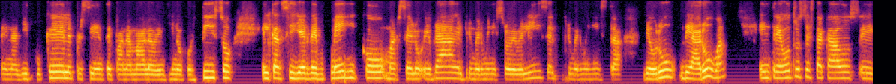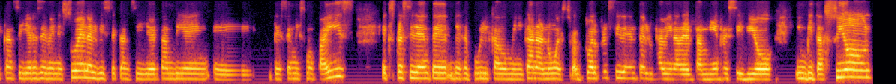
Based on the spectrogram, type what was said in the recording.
Nayib Bukele, el presidente de Panamá, Laurentino Cortizo, el canciller de México, Marcelo Ebrard, el primer ministro de Belice, el primer ministro de, de Aruba, entre otros destacados eh, cancilleres de Venezuela, el vicecanciller también eh, de ese mismo país, expresidente de República Dominicana, nuestro actual presidente Luis Abinader también recibió invitación,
